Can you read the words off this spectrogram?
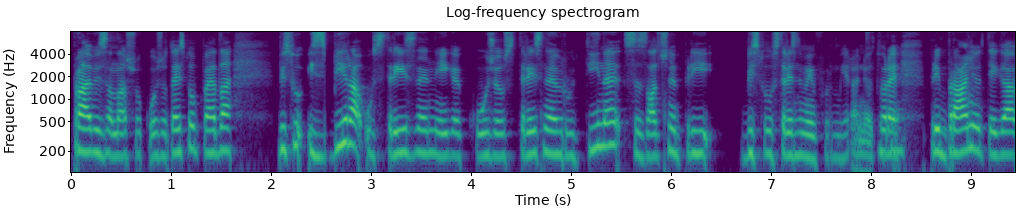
pravi za našo kožo. Dejstvo pa je, da v bistvu izbira ustrezne nege kože, ustrezne rutine se začne pri v bistvu ustreznem informiranju. Torej, Okej. pri branju tega,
